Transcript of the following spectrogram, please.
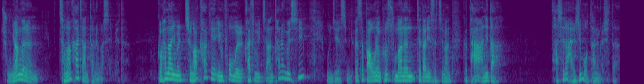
중요한 것은 정확하지 않다는 것입니다. 그 하나님을 정확하게 인폼을 가지고 있지 않다는 것이 문제였습니다. 그래서 바울은 그 수많은 재단이 있었지만 그 다 아니다. 사실은 알지 못하는 것이다.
